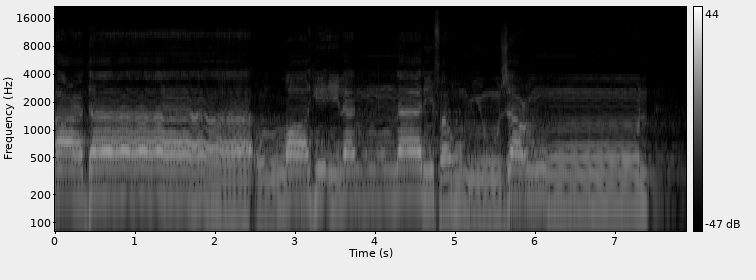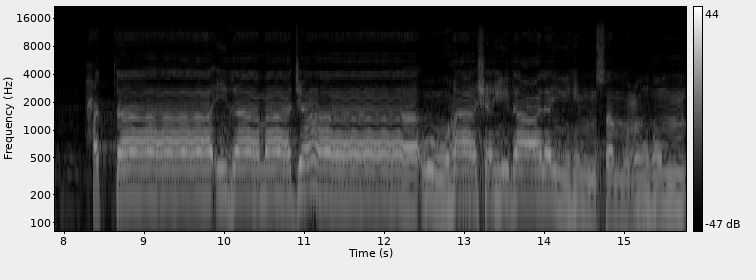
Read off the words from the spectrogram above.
أعداء الله إلى النار فهم يوزعون حتى إذا ما جاءوها شهد عليهم سمعهم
